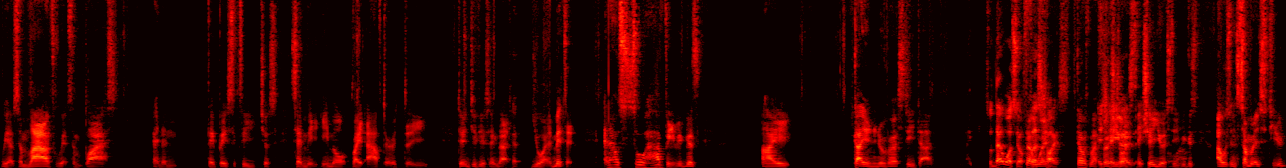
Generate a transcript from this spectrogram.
we had some laugh, we had some blast, and then they basically just sent me an email right after the the interview saying that Okay. you are admitted, and I was so happy because I got in a university that I, like so that was your that first went- choice? that was my first choice. HKUST, Oh, wow. because I was in summer institute.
